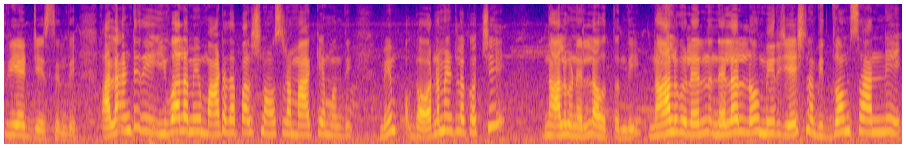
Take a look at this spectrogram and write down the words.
క్రియేట్ చేసింది. అలాంటిది ఇవాళ మేము మాట తప్పాల్సిన అవసరం మాకేముంది? మేము గవర్నమెంట్లోకి వచ్చి నాలుగు నెలలు అవుతుంది. నాలుగు నెల నెలల్లో మీరు చేసిన విధ్వంసాన్ని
